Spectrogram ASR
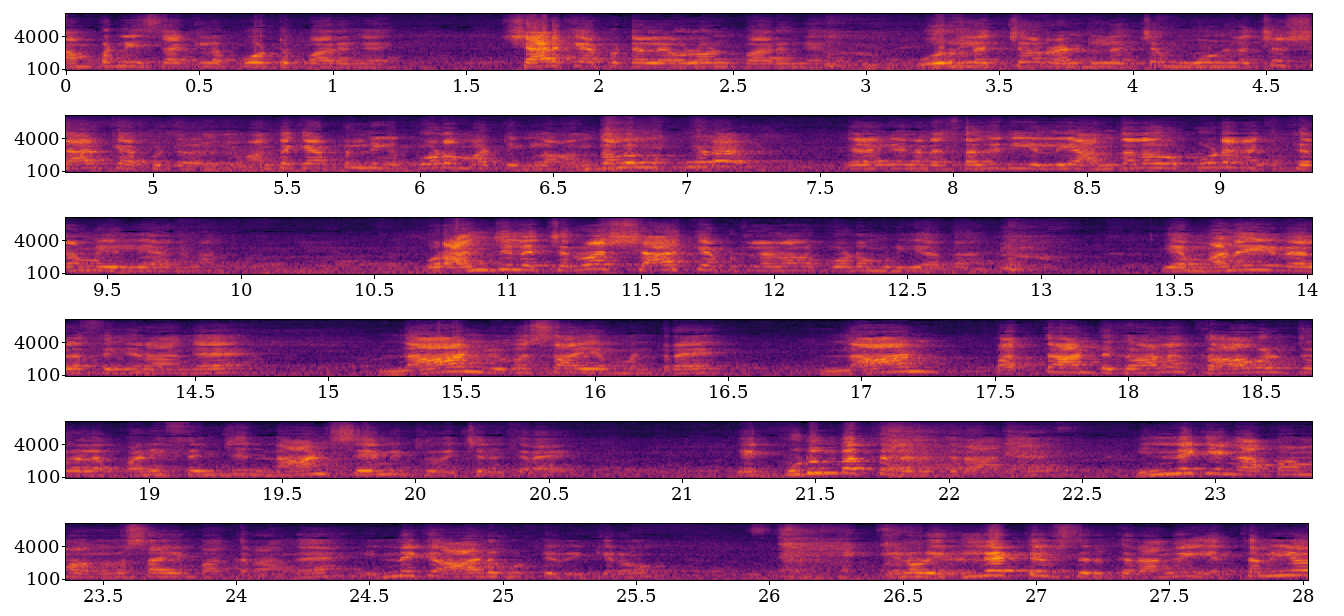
கம்பெனி சாக்ல போட்டு பாருங்க. ஷேர் கேபிட்டல் எவ்வளோன்னு பாருங்க. ஒரு லட்சம் ரெண்டு லட்சம் மூணு லட்சம் ஷேர் கேபிட்டல் இருக்கும். அந்த கேபிட்டல் நீங்க போட மாட்டீங்களா? அந்த அளவு கூட எனக்கு என்னோட தகுதி இல்லையா? அந்த அளவு கூட எனக்கு திறமை இல்லையாங்கன்னா ஒரு அஞ்சு லட்ச ரூபாய் ஷேர் கேபிட்டல் என்னால போட முடியாதா? என் மனைவி வேலை செய்யறாங்க. நான் விவசாயம் பண்றேன். நான் பத்தாண்டு காலம் காவல்துறையில பணி செஞ்சு நான் சேமிப்பு வச்சிருக்கிறேன். என் குடும்பத்தில் இருக்கிறாங்க. இன்னைக்கு எங்க அப்பா அம்மா விவசாயம் பார்க்குறாங்க இன்னைக்கு ஆடு குட்டி விற்கிறோம் என்னுடைய ரிலேட்டிவ்ஸ் இருக்கிறாங்க எத்தனையோ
